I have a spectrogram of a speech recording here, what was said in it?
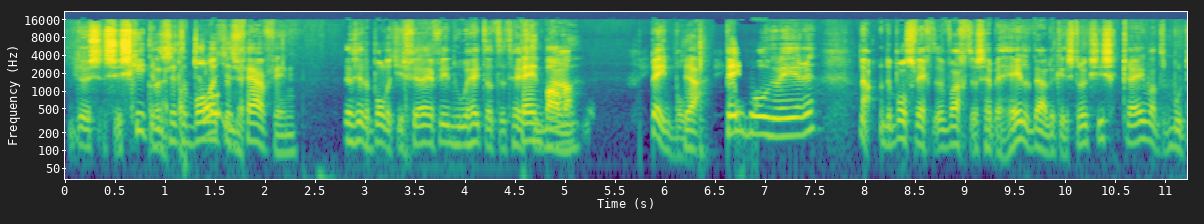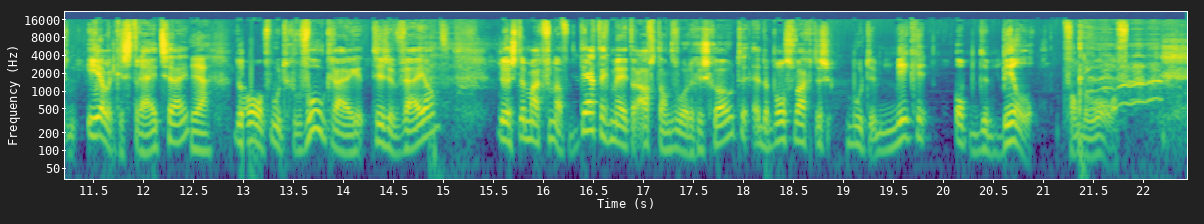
Dus ze schieten Er zitten bolletjes verf in. Daar zitten bolletjes verf in. Hoe heet dat? Het heeft een naam. Paintball. Ja. Paintballgeweren. Nou, de boswachters hebben hele duidelijke instructies gekregen. Want het moet een eerlijke strijd zijn. Ja. De wolf moet gevoel krijgen, het is een vijand. Dus er mag vanaf 30 meter afstand worden geschoten. En de boswachters moeten mikken op de bil van de wolf.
